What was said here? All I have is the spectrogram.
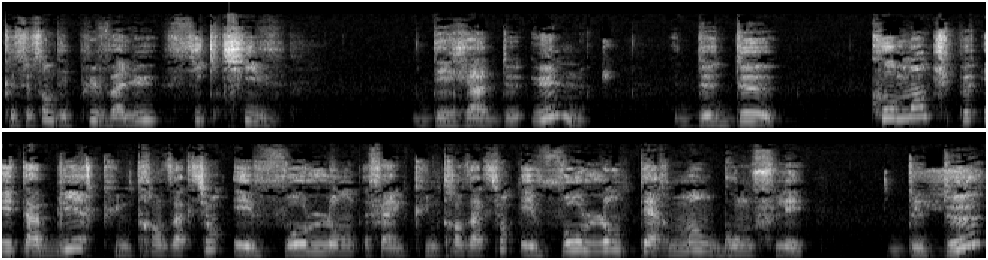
que ce sont des plus-values fictives? Déjà, de une. De deux, comment tu peux établir qu'une transaction est volontairement gonflée? De 2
